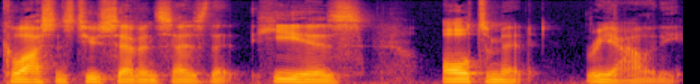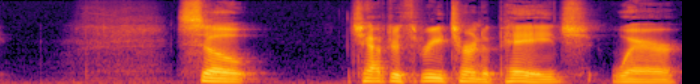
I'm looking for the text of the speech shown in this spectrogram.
Colossians 2 7 says that he is ultimate reality. So, chapter 3 turned a page where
